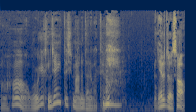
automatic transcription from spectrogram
어허, work이 굉장히 뜻이 많은 단어 같아요. 예를 들어서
